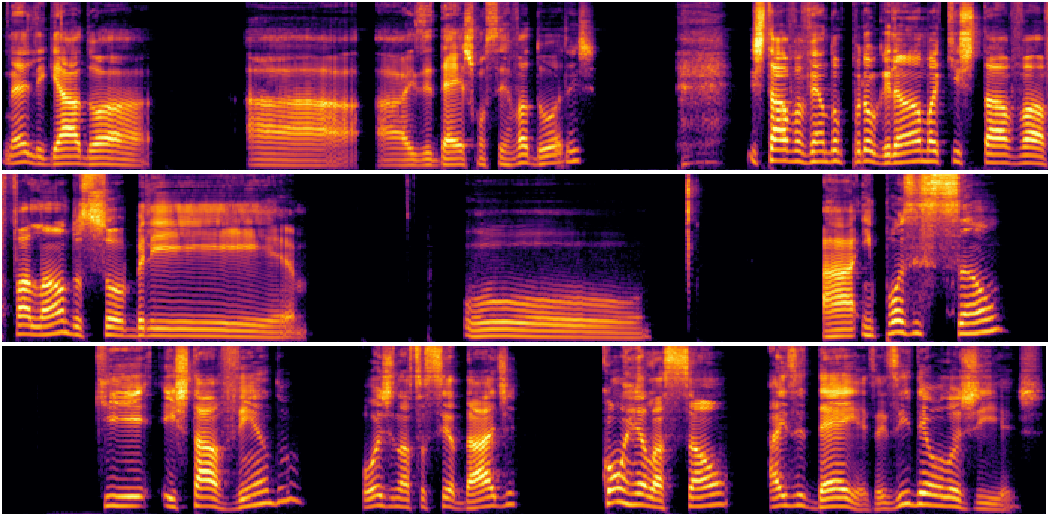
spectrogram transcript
né, ligado a, a, às ideias conservadoras, estava vendo um programa que estava falando sobre o a imposição que está havendo hoje na sociedade com relação às ideias, às ideologias.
